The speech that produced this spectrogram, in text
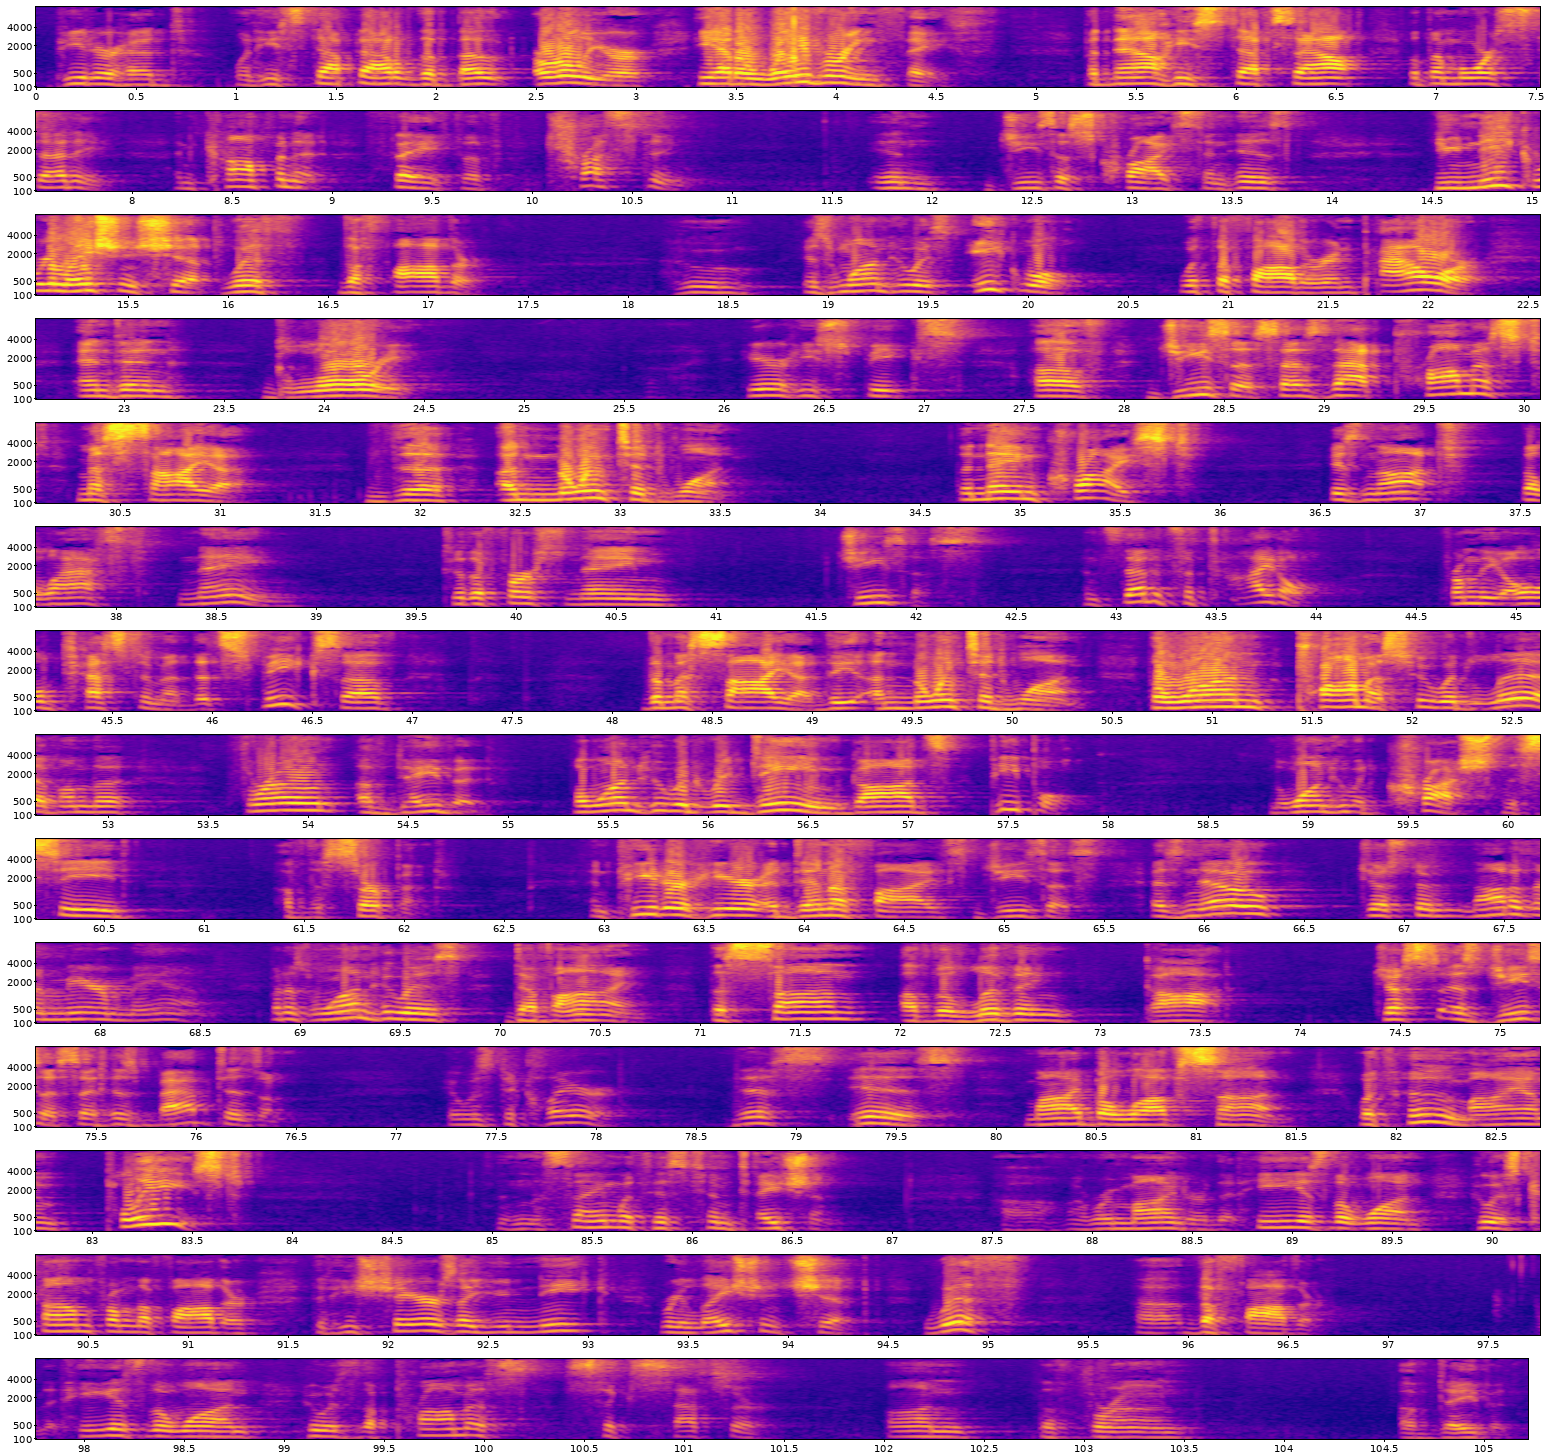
Peter had, when he stepped out of the boat earlier, he had a wavering faith. But now he steps out with a more steady and confident faith of trusting in Jesus Christ and his unique relationship with the Father, who is one who is equal with the Father in power and in glory. Here he speaks of Jesus as that promised Messiah, the anointed one. The name Christ is not the last name to the first name Jesus. Instead, it's a title from the Old Testament that speaks of the Messiah, the anointed one, the one promised who would live on the throne of David, the one who would redeem God's people, the one who would crush the seed of the serpent. And Peter here identifies Jesus as no, just a, not as a mere man, but as one who is divine, the Son of the living God. Just as Jesus at his baptism, it was declared, This is my beloved Son, with whom I am pleased. And the same with his temptation. Uh, a reminder that he is the one who has come from the Father, that he shares a unique relationship with uh, the Father, that he is the one who is the promised successor on the throne of David.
